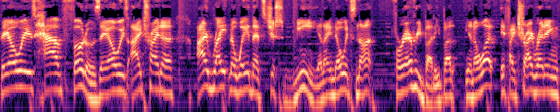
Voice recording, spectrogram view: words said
they always have photos. They always. I try to. I write in a way that's just me, and I know it's not for everybody. But you know what? If I try writing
